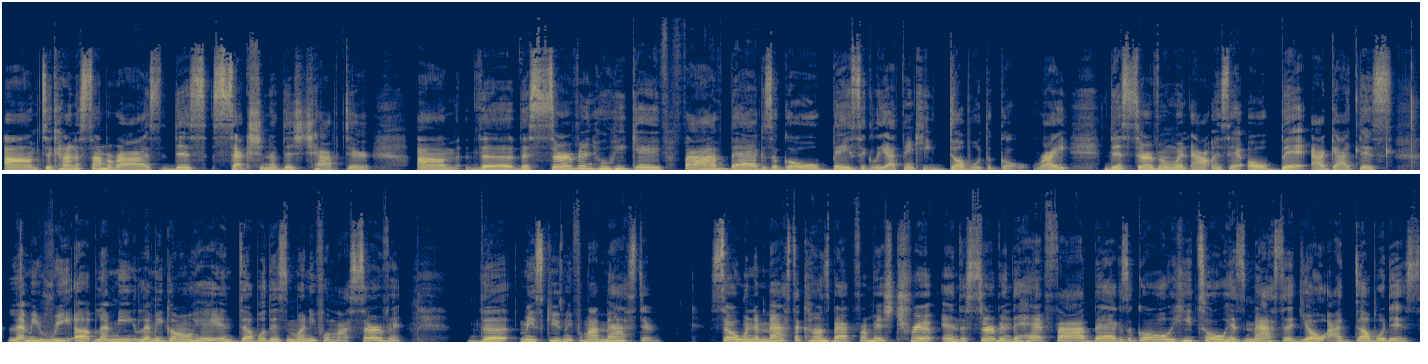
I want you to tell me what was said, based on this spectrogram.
um, to kind of summarize this section of this chapter, um, the the servant who he gave five bags of gold, basically, I think he doubled the gold, right? This servant went out and said, "Oh, bet I got this. Let me re up. Let me let me go ahead and double this money for my servant." The, I mean, excuse me, for my master. So when the master comes back from his trip and the servant that had five bags of gold, he told his master, yo, I double this.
